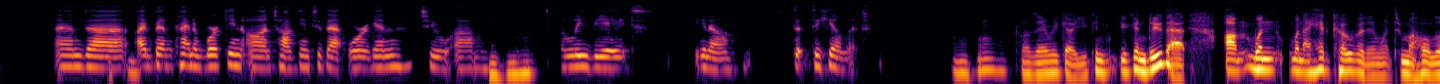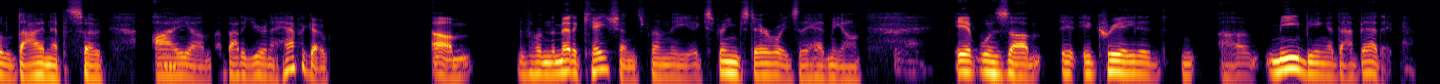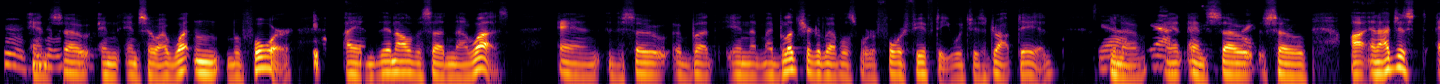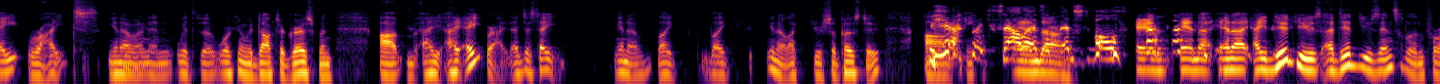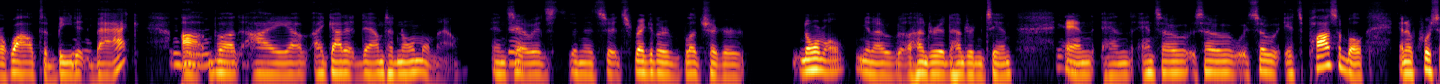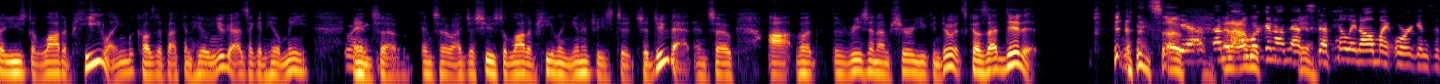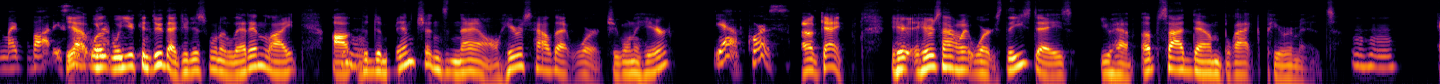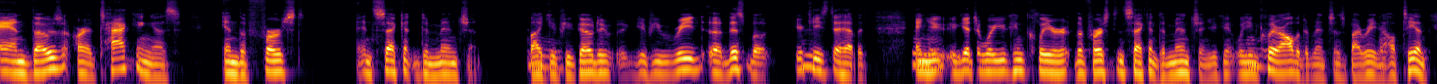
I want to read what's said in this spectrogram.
and uh, mm-hmm. I've been kind of working on talking to that organ to um, mm-hmm. alleviate, you know, th- to heal it. Mm-hmm. Well, there we go. You can you can do that. Um, when when I had COVID and went through my whole little dying episode, I mm-hmm. um about a year and a half ago, um, from the medications, from the extreme steroids they had me on. Yeah. It was um it, it created uh, me being a diabetic. Mm-hmm. And so and and so I wasn't before, and then all of a sudden I was, and so but in my blood sugar levels were 450, which is drop dead, yeah, you know yeah, and and so so uh, and i just ate right you know mm-hmm. and then with uh, working with dr grossman uh, I, I ate right i just ate you know, like like you know, like you're supposed to. Um, yeah, like salads and, and uh, vegetables. and and uh, and I, I did use I did use insulin for a while to beat it mm-hmm. back, uh, mm-hmm. uh, but I uh, I got it down to normal now, and Good. so it's and it's it's regular blood sugar normal you know 100 110 yeah. and and and so so so it's possible and of course i used a lot of healing because if i can heal you guys i can heal me right. and so and so i just used a lot of healing energies to to do that and so uh but the reason i'm sure you can do it is because i did it and so yeah i'm, I'm working on that yeah. stuff healing all my organs in my body so, yeah well, you know. well you can do that you just want to let in light uh mm-hmm. the dimensions now here's how that works you want to hear yeah, of course. Okay. Here, here's how it works. These days, you have upside down black pyramids, mm-hmm. and those are attacking us in the first and second dimension. Like mm-hmm. if you go to, if you read uh, this book, Your mm-hmm. Keys to Heaven, and you, mm-hmm. you, get to where you can clear the first and second dimension. You can, well, you can mm-hmm. clear all the dimensions by reading all 10.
